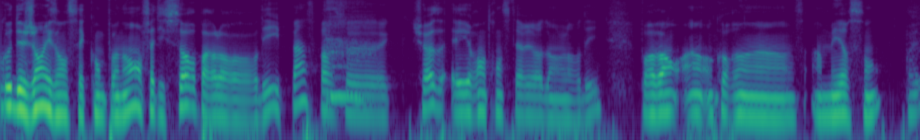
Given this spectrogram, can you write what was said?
Beaucoup de gens, ils ont ces components. En fait, ils sortent par leur ordi, ils passent par ce chose et ils rentrent en stéréo dans l'ordi pour avoir un- encore un, un meilleur son. Ouais.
